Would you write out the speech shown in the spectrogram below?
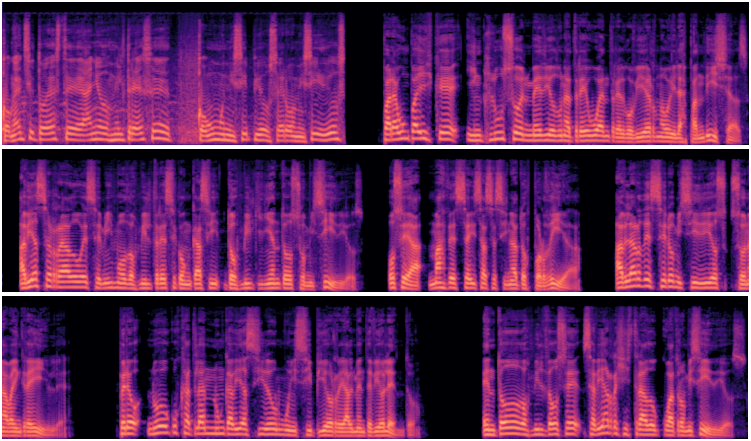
con éxito este año 2013 con un municipio cero homicidios. Para un país que, incluso en medio de una tregua entre el gobierno y las pandillas, había cerrado ese mismo 2013 con casi 2.500 homicidios, o sea, más de seis asesinatos por día. Hablar de cero homicidios sonaba increíble. Pero Nuevo Cuscatlán nunca había sido un municipio realmente violento. En todo 2012 se habían registrado cuatro homicidios,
